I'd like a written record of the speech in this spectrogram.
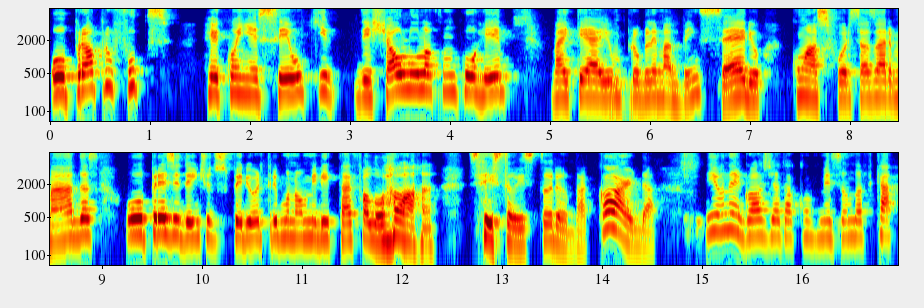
o próprio Fux reconheceu que deixar o Lula concorrer vai ter aí um problema bem sério com as Forças Armadas, o presidente do Superior Tribunal Militar falou: Ó, oh, vocês estão estourando a corda, e o negócio já está começando a ficar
